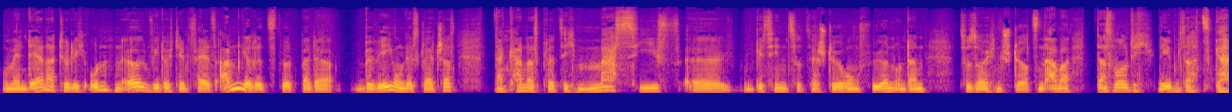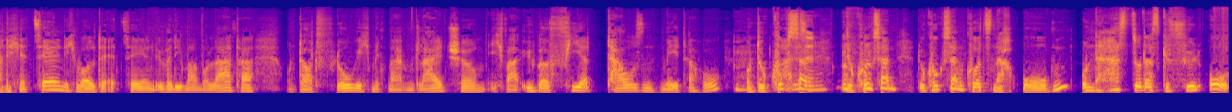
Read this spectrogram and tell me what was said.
Und wenn der natürlich unten irgendwie durch den Fels angeritzt wird bei der Bewegung des Gletschers, dann kann das plötzlich massiv äh, bis hin zur Zerstörung führen und dann zu solchen Stürzen. Aber das wollte ich Nebensatz gar nicht erzählen. Ich wollte erzählen über die Marmolata und dort flog ich mit meinem Gleitschirm. Ich war über 4000 Meter hoch und du guckst dann, du guckst dann, du guckst dann kurz nach oben und hast so das Gefühl, oh,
